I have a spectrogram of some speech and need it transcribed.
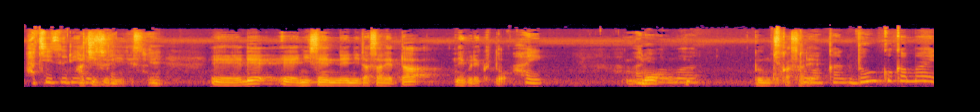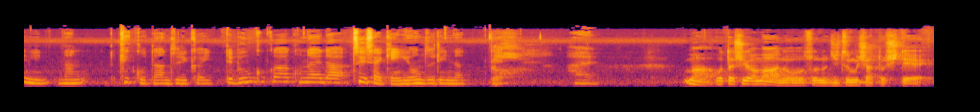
八釣りです、ね。りですね。えーで、えー2000年に出されたネグレクトはい。あれもは、文庫化され文庫化前になん結構段釣り化行って、文庫化はこの間、つい最近四釣りになって、はい。まあ、私はまあ、あの、その実務者として、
